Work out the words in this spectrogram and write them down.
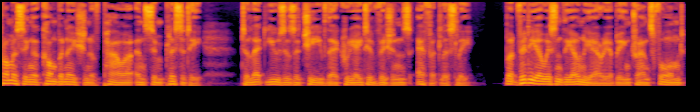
promising a combination of power and simplicity to let users achieve their creative visions effortlessly. But video isn't the only area being transformed,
